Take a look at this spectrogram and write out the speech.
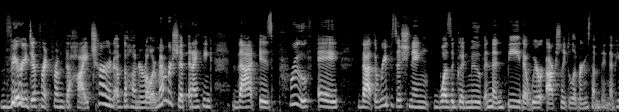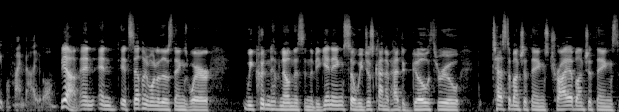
very different from the high churn of the $100 membership. And I think that is proof A, that the repositioning was a good move, and then B, that we're actually delivering something that people find valuable. Yeah, and and it's definitely one of those things where we couldn't have known this in the beginning, so we just kind of had to go through test a bunch of things, try a bunch of things,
